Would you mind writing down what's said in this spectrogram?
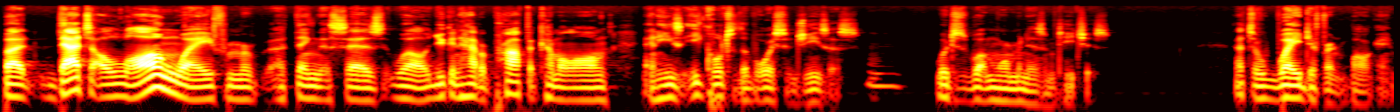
But that's a long way from a, a thing that says, well, you can have a prophet come along and he's equal to the voice of Jesus, mm. which is what Mormonism teaches. That's a way different ballgame.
